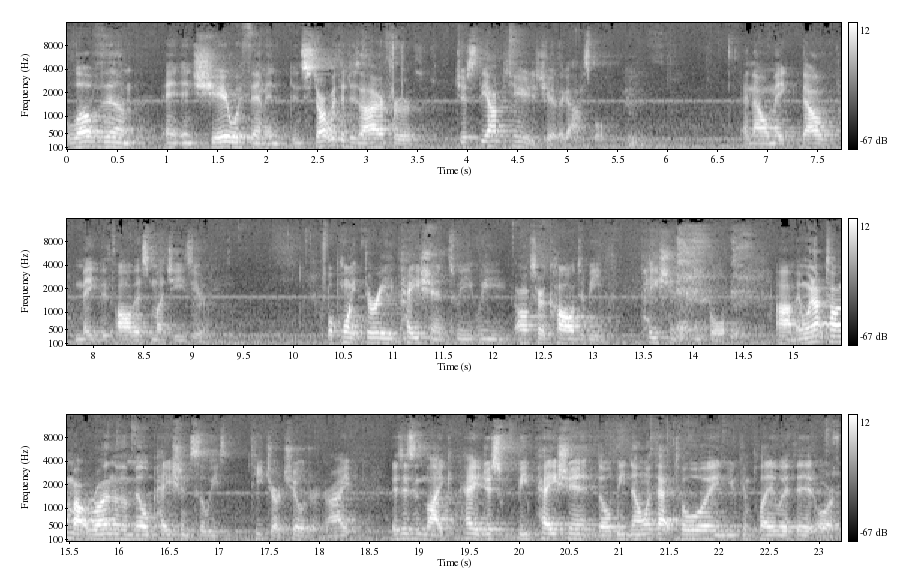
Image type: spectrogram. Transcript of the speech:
love them and, and share with them and, and, start with a desire for just the opportunity to share the gospel. And that will make, that will make this, all this much easier. Well, point three, patience. We, we also are called to be patient people. Um, and we're not talking about run of the mill patience that we teach our children, right? This isn't like, hey, just be patient. They'll be done with that toy and you can play with it. Or,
